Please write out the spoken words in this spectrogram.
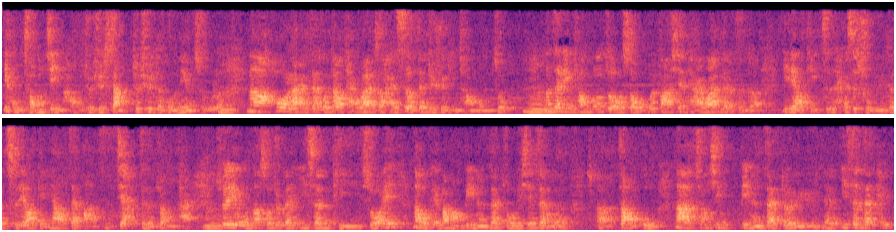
一股冲劲，好，我就去上，就去德国念书了。嗯。那后来再回到台湾的时候，还是有再继续临床工作。嗯。那在临床工作的时候，我会发现台湾的整个医疗体制还是处于一个吃药点药再拔支架这个状态。嗯。所以我那时候就跟医生提说，哎、欸，那我可以帮忙病人再做一些这样的呃照顾。那相信病人在对于那个医生在给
